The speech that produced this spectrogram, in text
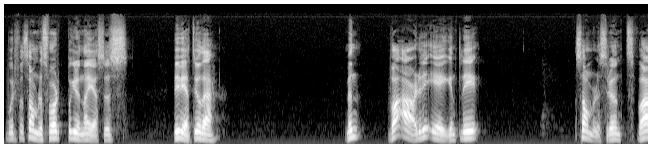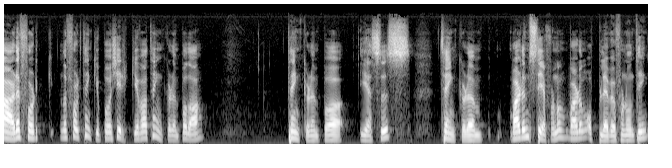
Hvorfor samles folk pga. Jesus? Vi vet jo det. Men hva er det vi egentlig samles rundt? Hva er det folk, Når folk tenker på kirke, hva tenker de på da? Tenker de på Jesus? Tenker de, hva er det de ser for noe? Hva er det de opplever for noen ting?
